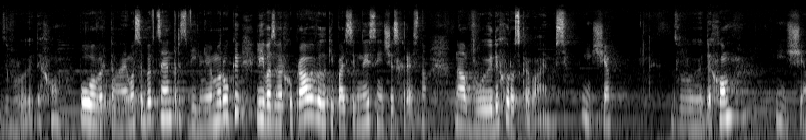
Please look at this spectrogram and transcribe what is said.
З видихом. Повертаємо себе в центр, звільнюємо руки. Ліва зверху права, великі пальці вниз, інші схресно. На видиху розкриваємось. І ще. З видихом. І ще.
